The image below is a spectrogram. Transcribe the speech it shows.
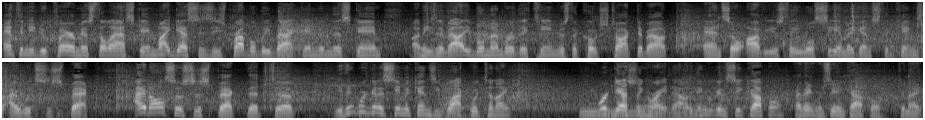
Anthony Duclair missed the last game. My guess is he's probably back in in this game. Um, he's a valuable member of the team, as the coach talked about, and so obviously we'll see him against the Kings. I would suspect. I'd also suspect that. Uh, you think we're going to see Mackenzie Blackwood tonight? We're guessing right now. You think we're going to see Kaapo? I think we're seeing Kaapo tonight.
